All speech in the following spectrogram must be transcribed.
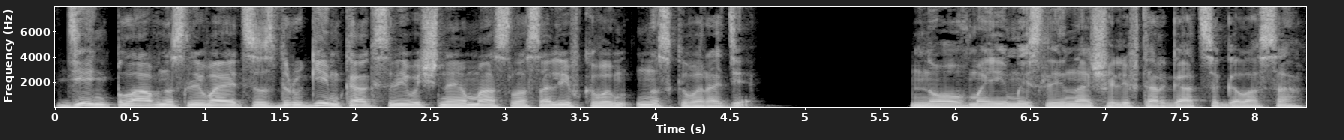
день плавно сливается с другим, как сливочное масло с оливковым на сковороде. Но в мои мысли начали вторгаться голоса.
